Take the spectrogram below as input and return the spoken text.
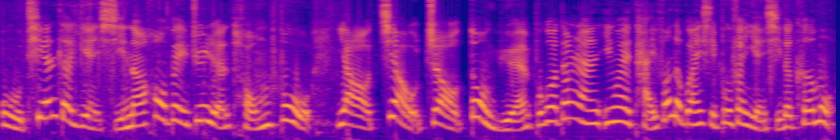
五天的演习呢，后备军人同步要教召动员。不过，当然因为台风的关系，部分演习的科目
